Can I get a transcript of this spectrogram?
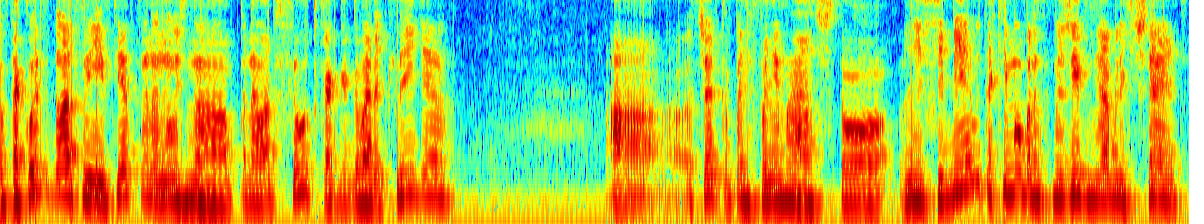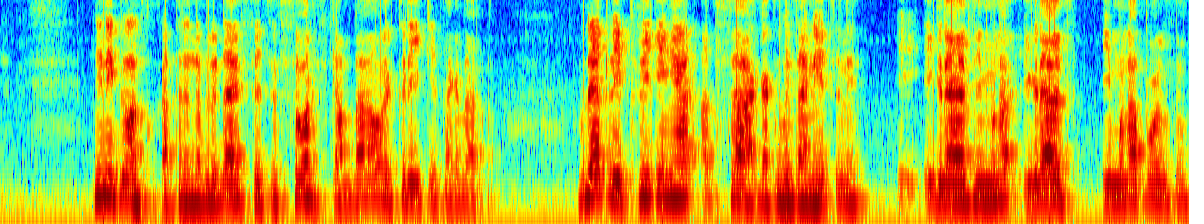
то в такой ситуации, естественно, нужно подавать в суд, как и говорит Лидия, а, четко понимая, что не себе вы таким образом жизнь не облегчаете, ни ребенку, который наблюдает все эти ссоры, скандалы, крики и так далее. Вряд ли поведение отца, как вы заметили, играет ему на, играет ему на пользу,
